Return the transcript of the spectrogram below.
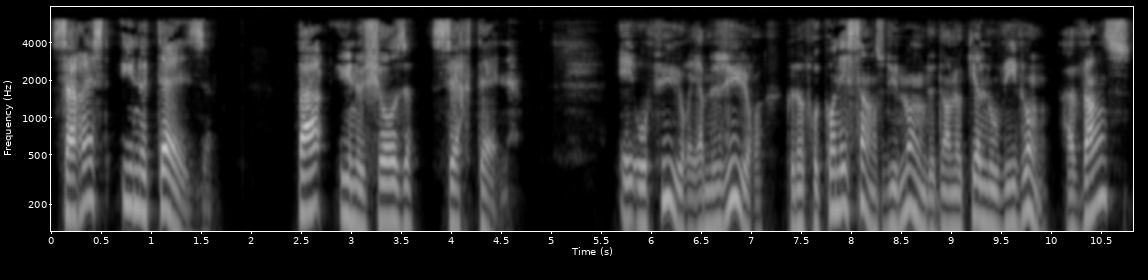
Ça reste une thèse, pas une chose certaine. Et au fur et à mesure que notre connaissance du monde dans lequel nous vivons avance,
